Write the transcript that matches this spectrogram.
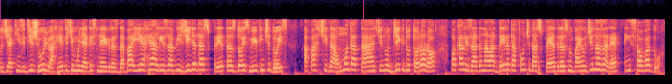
No dia 15 de julho, a Rede de Mulheres Negras da Bahia realiza a Vigília das Pretas 2022, a partir da uma da tarde, no Dique do Tororó, localizada na ladeira da Fonte das Pedras, no bairro de Nazaré, em Salvador.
